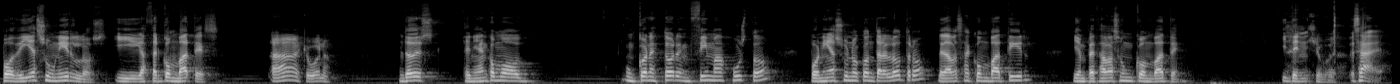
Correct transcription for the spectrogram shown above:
podías unirlos y hacer combates. Ah, qué bueno. Entonces, tenían como un conector encima, justo. Ponías uno contra el otro, le dabas a combatir y empezabas un combate. Y ten- Qué bueno. O sea,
